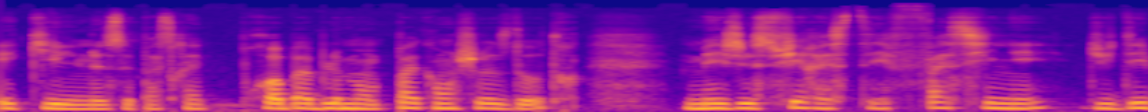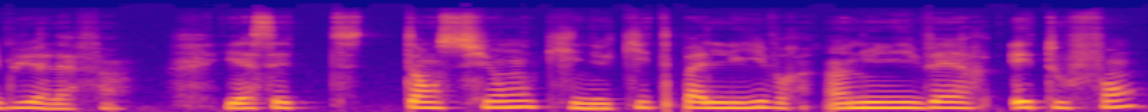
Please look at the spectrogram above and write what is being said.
et qu'il ne se passerait probablement pas grand-chose d'autre, mais je suis restée fascinée du début à la fin. Il y a cette tension qui ne quitte pas le livre, un univers étouffant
